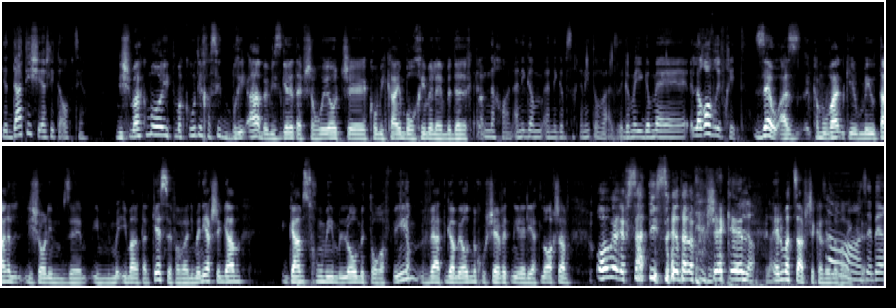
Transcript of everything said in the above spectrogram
ידעתי שיש לי את האופציה. נשמע כמו התמכרות יחסית בריאה במסגרת האפשרויות שקומיקאים בורחים אליהם בדרך כלל. נכון, אני גם, אני גם שחקנית טובה, אז גם, היא גם אה, לרוב רווחית. זהו, אז כמובן, כאילו, מיותר לשאול אם זה, אם הימרת על כסף, אבל אני מניח שגם גם סכומים לא מטורפים, לא. ואת גם מאוד מחושבת נראה לי, את לא עכשיו, עומר, הפסדתי עשרת אלפים שקל, לא, לא. אין מצב שכזה דבר יקרה. לא, זה בר,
